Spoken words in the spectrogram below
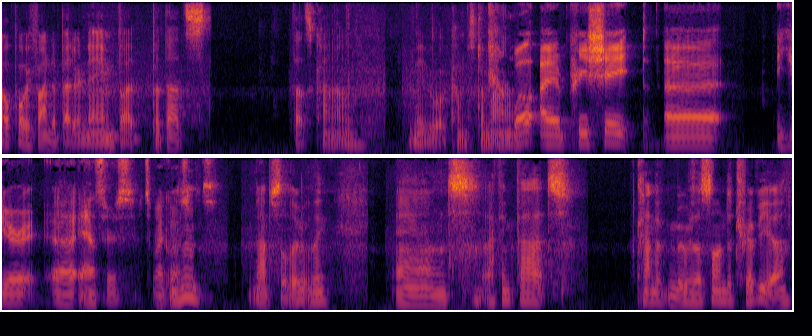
I'll probably find a better name, but but that's that's kind of maybe what comes to mind. well i appreciate uh your uh answers to my questions Absolutely, and I think that kind of moves us on to trivia.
